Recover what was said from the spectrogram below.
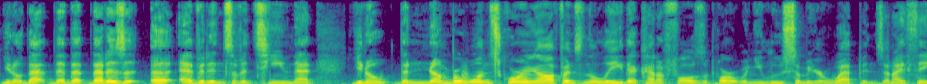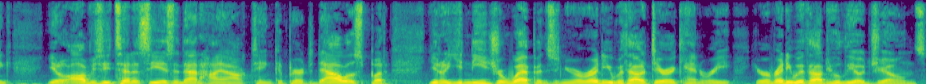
You know that that that is a, a evidence of a team that you know the number one scoring offense in the league that kind of falls apart when you lose some of your weapons. And I think you know obviously Tennessee isn't that high octane compared to Dallas, but you know you need your weapons, and you're already without Derrick Henry. You're already without Julio Jones,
